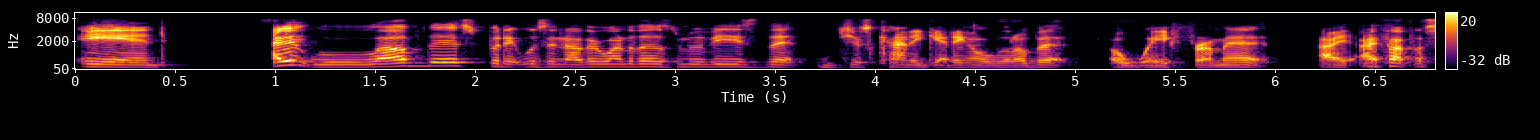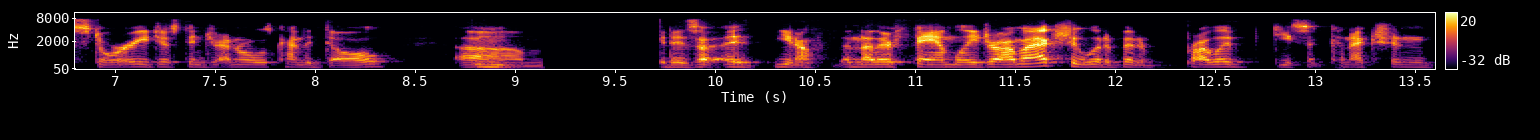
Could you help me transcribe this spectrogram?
and I didn't love this, but it was another one of those movies that just kind of getting a little bit away from it. I, I thought the story just in general was kind of dull. Mm-hmm. Um, mm. It is, a, you know, another family drama. Actually, would have been a, probably a decent connection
